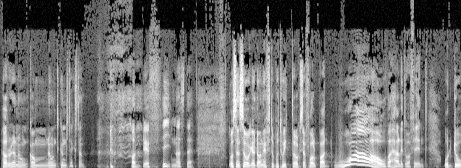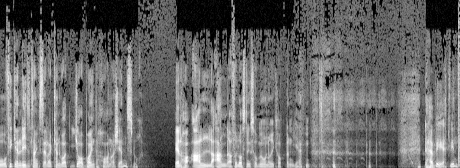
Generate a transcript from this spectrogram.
Hörde du det när hon kom, när hon inte kunde texten? Det var det finaste. Och sen såg jag dagen efter på Twitter också folk bara wow vad härligt och vad fint. Och då fick jag en liten tankeställare, kan det vara att jag bara inte har några känslor? Eller har alla andra förlossningshormoner i kroppen jämt? Det här vet vi inte.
